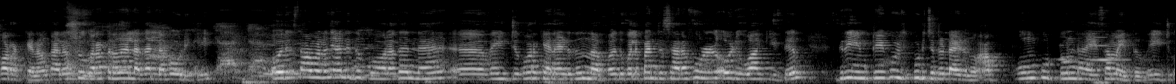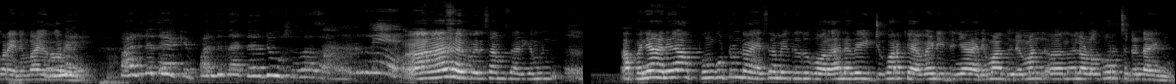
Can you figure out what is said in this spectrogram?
കുറയ്ക്കണം. കാരണം ഷുഗർ അത്ര നല്ലതല്ല ബോഡിക്ക് ഒരു തവണ ഞാൻ ഇതുപോലെ തന്നെ വെയിറ്റ് കുറയ്ക്കാനായിട്ട് നിന്നപ്പോ ഇതുപോലെ പഞ്ചസാര ഫുൾ ഒഴിവാക്കിയിട്ട് ഗ്രീൻ ടീ കുടിച്ചിട്ടുണ്ടായിരുന്നു. അപ്പും കുട്ടും ഉണ്ടായ സമയത്ത് വെയിറ്റ് കുറയാനും വയറ് കുറയാനും. ആ ഇവർ സംസാരിക്കാൻ അപ്പൊ ഞാൻ അപ്പും കുട്ടുണ്ടായ സമയത്ത് ഇതുപോലെ തന്നെ വെയിറ്റ് കുറയ്ക്കാൻ വേണ്ടിയിട്ട് ഞാൻ മധുരം നല്ലോണം കുറച്ചിട്ടുണ്ടായിരുന്നു.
